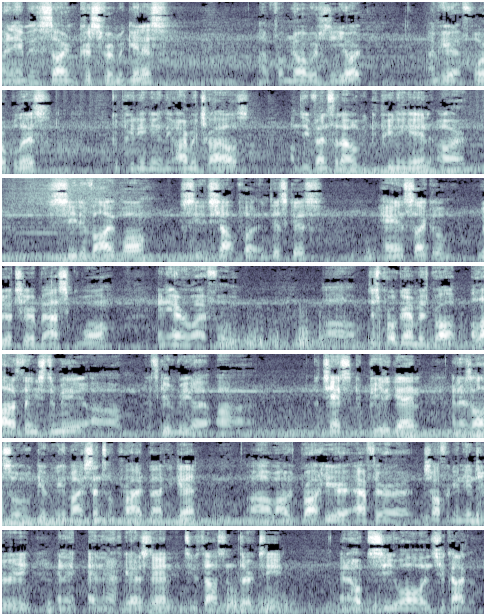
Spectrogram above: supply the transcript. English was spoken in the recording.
My name is Sergeant Christopher McGinnis. I'm from Norwich, New York. I'm here at Fort Bliss competing in the Army Trials. Um, the events that I will be competing in are seated volleyball, seated shot put and discus, hand cycle, wheelchair basketball, and air rifle. Um, this program has brought a lot of things to me. Um, it's given me a, a, a, chance to compete again, and has also given me my sense of pride back again. Um, I was brought here after suffering an injury in, in Afghanistan in 2013, and I hope to see you all in Chicago.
